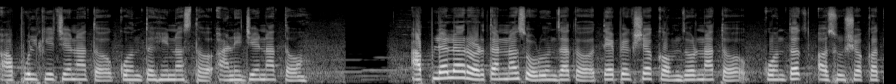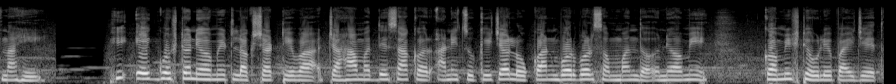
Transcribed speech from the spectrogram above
आपुलकीचे नातं कोणतंही नसतं. आणि जे नातं आपल्याला रडताना सोडून जातं त्यापेक्षा कमजोर नातं कोणतंच असू शकत नाही. ही एक गोष्ट नियमित लक्षात ठेवा. चहामध्ये साखर आणि चुकीच्या लोकांबरोबर संबंध नेहमी कमीच ठेवले पाहिजेत.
